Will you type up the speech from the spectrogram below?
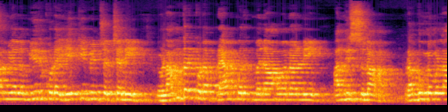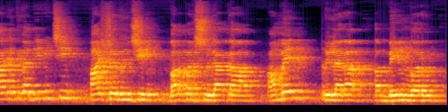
సమయాల్లో మీరు కూడా ఏకీభించవచ్చని వీళ్ళందరికీ కూడా ప్రేమపూర్వకమైన ఆహ్వానాన్ని అందిస్తున్నాం ప్రభు మిమ్మల్ని ఆ రీతిగా దీవించి ఆశీర్వించి బలపరచును గాక అమేన్ ప్రియులారా భీమవరం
